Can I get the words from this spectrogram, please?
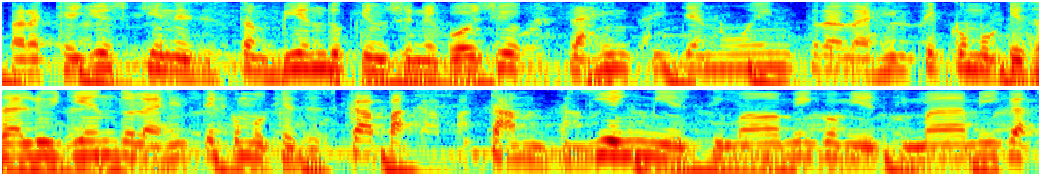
para aquellos quienes están viendo que en su negocio la gente ya no entra, la gente como que sale huyendo, la gente como que se escapa. También, mi estimado amigo, mi estimada amiga,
